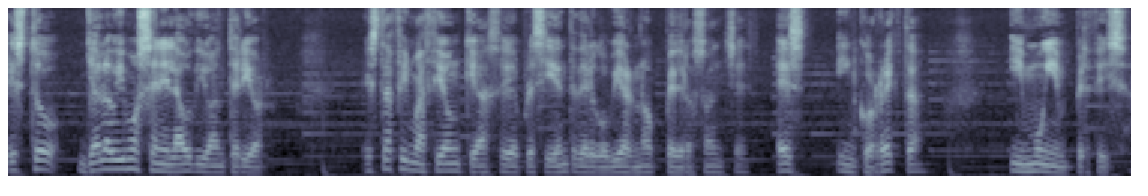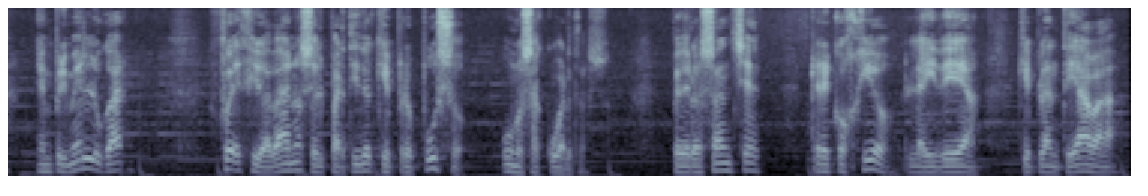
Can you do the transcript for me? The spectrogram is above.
Esto ya lo vimos en el audio anterior Esta afirmación que hace el presidente del gobierno, Pedro Sánchez, es incorrecta y muy imprecisa. En primer lugar, fue Ciudadanos el partido que propuso unos acuerdos. Pedro Sánchez recogió la idea que planteaba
